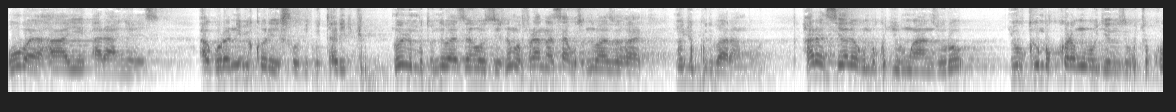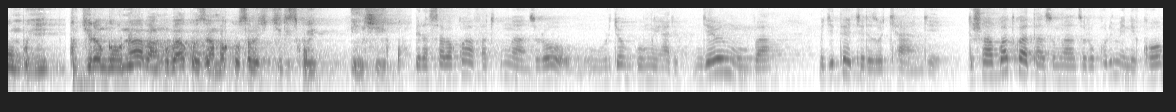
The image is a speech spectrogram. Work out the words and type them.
Uwo bayahaye aranyereza. Agura n'ibikoresho bitari byo. None moto ntibazi aho ziri. N'amafaranga yasagutse ntibazi aho ari. Mu by'ukuri barambuwe. Harasiyani agomba kugira umwanzuro y'uko ugomba gukoramo ubugenzuzi bucukumbuye kugira ngo n'abantu bakoze amakosa bashyikirizwe inkiko. Birasaba ko hafatwa umwanzuro mu buryo bw'umwihariko. Ngewe nkumva mu gitekerezo cyanjye dushobora kuba twataza umwanzuro kuri minicom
